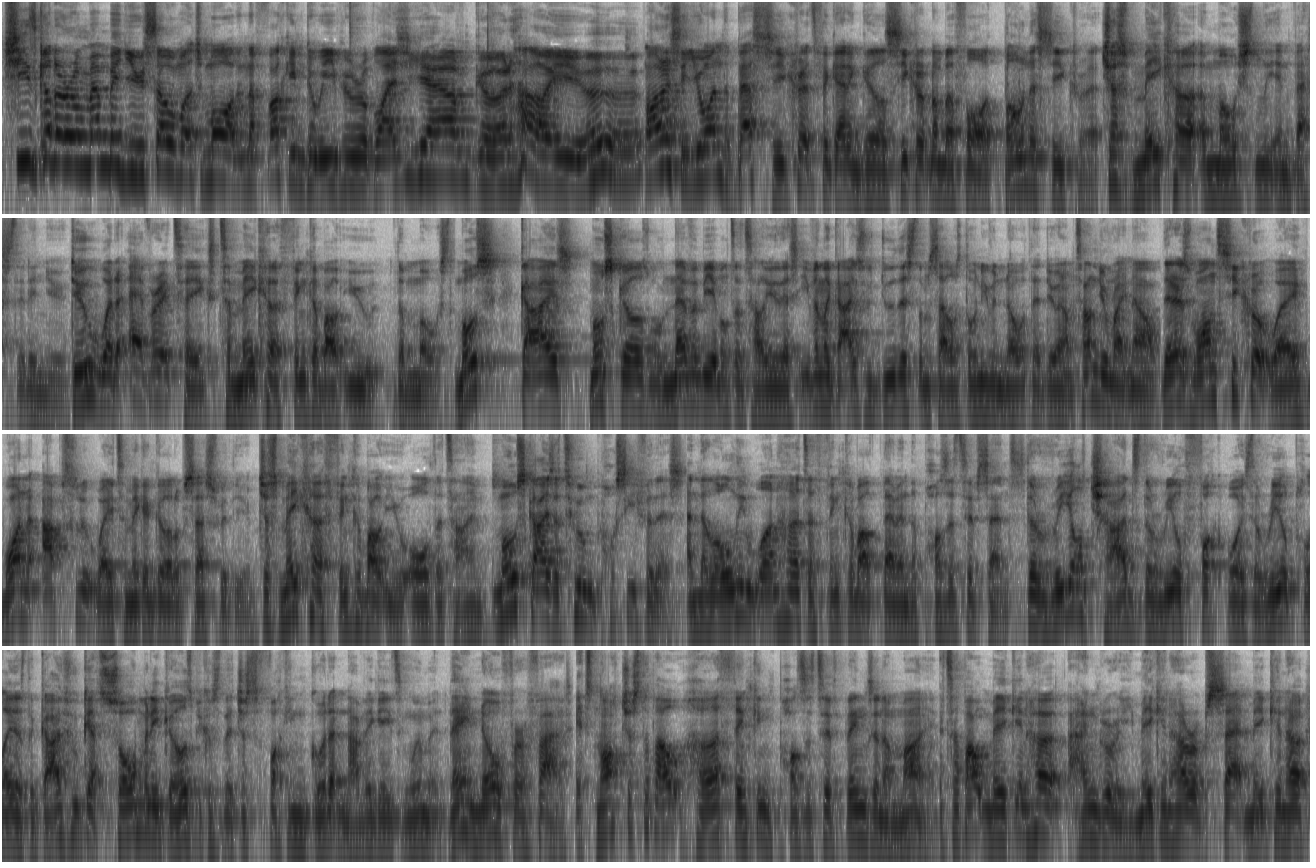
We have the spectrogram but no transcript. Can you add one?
she's gonna remember you so much more than the fucking dweeb who replies, yeah, I'm good, how are you? Honestly, you want the best secrets for getting girls. Secret number four, bonus secret. Just make her emotionally invested in you. Do whatever it takes to make her think about you the most. Most guys, most girls will never be able to tell you this. Even the guys who do this themselves don't even know what they're doing. I'm telling you right now, there is one secret way, one absolute way to make a girl obsessed with you. Just make her think about you all the time. Most guys are too pussy for this, and they'll only want her to think about them in the positive sense. The real chads, the real fuckboys, the real players, the guys who get so many girls because they're just fucking good at navigating women, they know for a fact it's not just about her thinking positive things in her mind. It's about making her angry, making her upset, making her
